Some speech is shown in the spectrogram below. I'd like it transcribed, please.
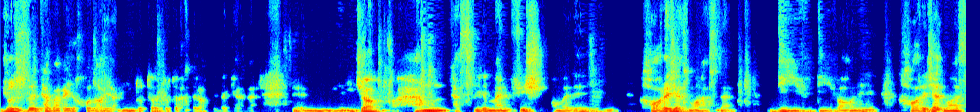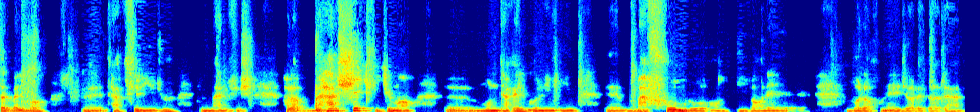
جزو طبقه خدایان. این دوتا دوتا اختلاف پیدا کردن. اینجا همون تصویر منفیش آمده. خارج از ما هستن. دیو دیوانه خارج از ما هستن ولی با تفسیر یه جور منفیش. حالا به هر شکلی که ما منتقل کنیم این مفهوم رو دیوانه بالاخونه اجاره دادن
